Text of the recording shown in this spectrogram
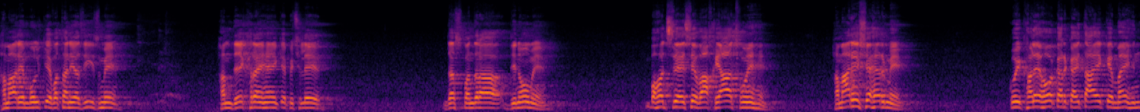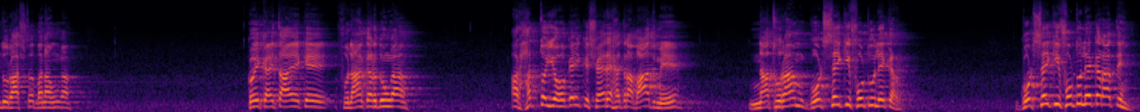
हमारे मुल्क के वतन अज़ीज़ में हम देख रहे हैं कि पिछले दस पंद्रह दिनों में बहुत से ऐसे वाक़ात हुए हैं। हमारे शहर में कोई खड़े होकर कहता है कि मैं हिंदू राष्ट्र बनाऊँगा। कोई कहता है कि फुलां कर दूँगा। और हद तो ये हो गई कि शहर हैदराबाद में नाथुराम गोडसे की फ़ोटो लेकर, गोडसे की फ़ोटो लेकर आते हैं।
